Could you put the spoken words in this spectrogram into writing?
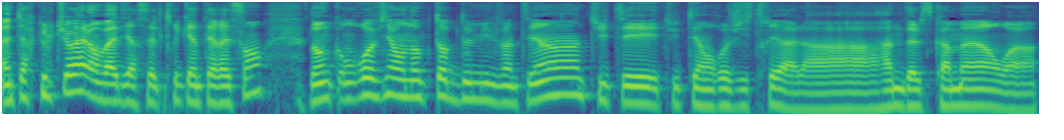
interculturel, on va dire, c'est le truc intéressant. Donc on revient en octobre 2021, tu t'es tu t'es enregistré à la Handelskammer ou à,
